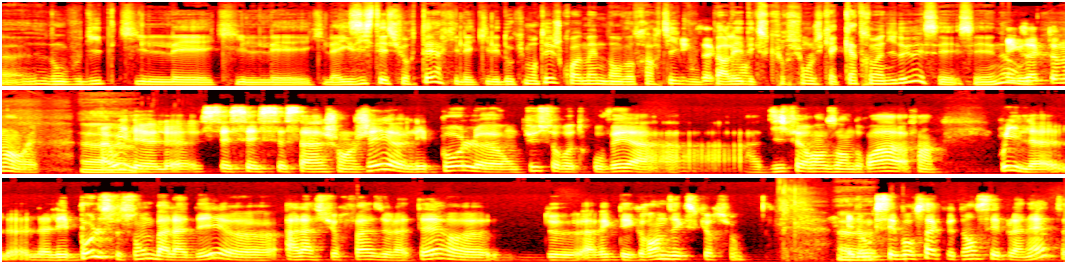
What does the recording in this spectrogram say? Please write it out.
euh, dont vous dites qu'il est qu'il est qu'il a existé sur Terre, qu'il est qu'il est documenté. Je crois même dans votre article vous parlez d'excursions jusqu'à 90 degrés, c'est énorme. Exactement, oui. Euh, ah oui, c'est ça a changé. Les pôles ont pu se retrouver à, à différents endroits. Enfin, oui, les pôles se sont baladés à la surface de la Terre de, avec des grandes excursions. Et donc c'est pour ça que dans ces planètes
